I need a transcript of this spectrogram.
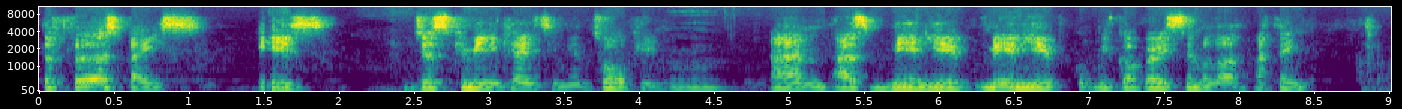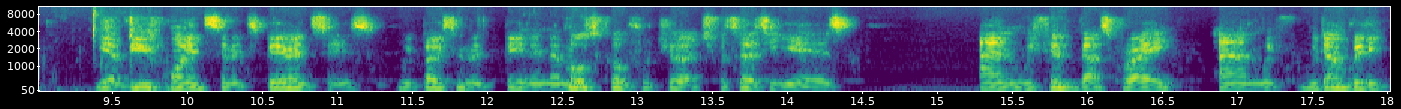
The first base is just communicating and talking. Mm-hmm. Um, as me and you, me and you, we've got very similar, I think, yeah, viewpoints and experiences. We've both been in a multicultural church for 30 years, and we think that's great. And we we don't really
